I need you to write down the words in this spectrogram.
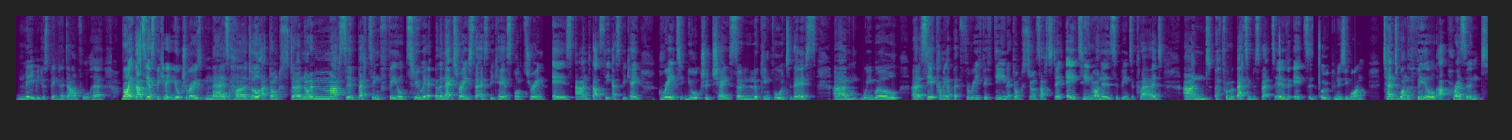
maybe just being her downfall here. Right, that's the SBK Yorkshire Rose Mares Hurdle at Doncaster. Not a massive betting field to it, but the next race that SBK is sponsoring is, and that's the SBK Great Yorkshire Chase. So looking forward to this. Um, we will uh, see it coming up at 3.15 at Doncaster on Saturday. 18 runners have been declared. And from a betting perspective, it's as open as you want 10 to 1 the field at present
